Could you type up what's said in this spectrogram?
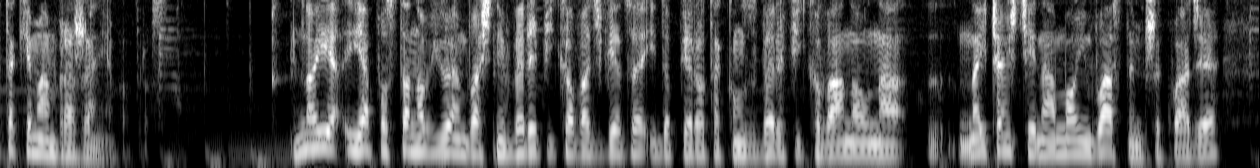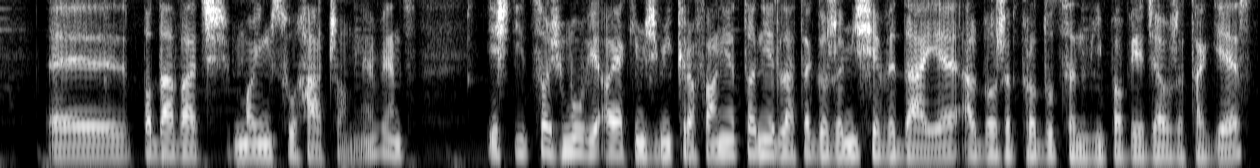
takie mam wrażenie po prostu. No i ja, ja, postanowiłem właśnie weryfikować wiedzę i dopiero taką zweryfikowaną, na, najczęściej na moim własnym przykładzie, podawać moim słuchaczom. Nie? Więc jeśli coś mówię o jakimś mikrofonie, to nie dlatego, że mi się wydaje, albo że producent mi powiedział, że tak jest,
